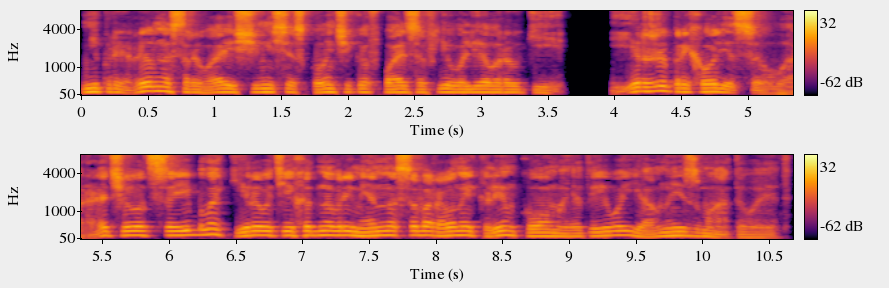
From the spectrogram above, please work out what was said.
непрерывно срывающимися с кончиков пальцев его левой руки. Ирже приходится уворачиваться и блокировать их одновременно с обороной клинком, и это его явно изматывает.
